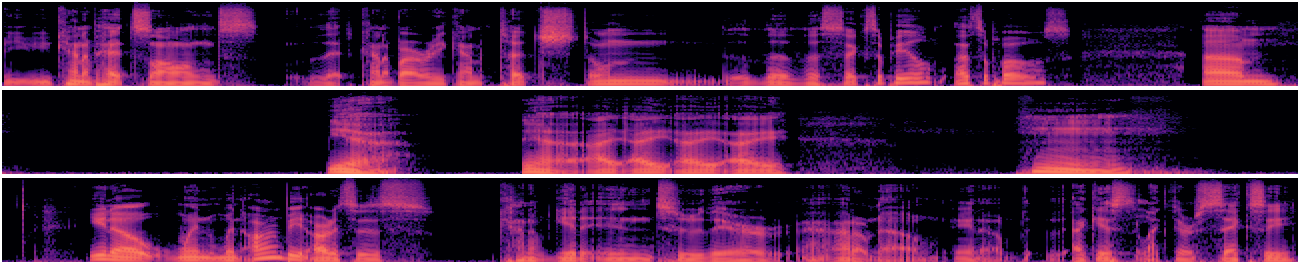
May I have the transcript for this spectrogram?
you, you kind of had songs that kind of already kind of touched on the, the, the sex appeal, I suppose. Um, yeah, yeah, I, I, I, I, hmm. You know, when when R and B artists kind of get into their, I don't know, you know, I guess like they're sexy.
